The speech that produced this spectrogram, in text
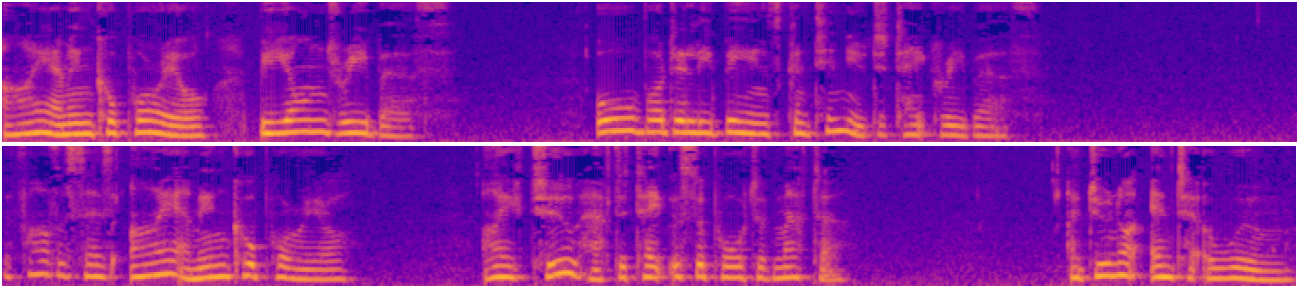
I am incorporeal, beyond rebirth. All bodily beings continue to take rebirth. The Father says, I am incorporeal. I too have to take the support of matter. I do not enter a womb.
